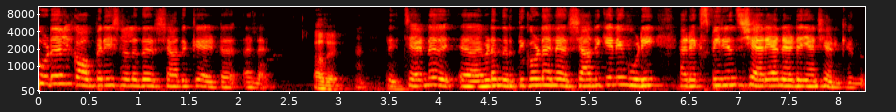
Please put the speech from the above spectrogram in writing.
കൂടുതൽ കോമ്പറ്റീഷൻ ഉള്ളത് ഇർഷാദൊക്കെ ആയിട്ട് അല്ലേ? അതെ. ചേട്ടന് ഇവിടെ നിർത്തിക്കൊണ്ട് തന്നെ ഇർഷാദിക്കേനെയും കൂടി ഒരു എക്സ്പീരിയൻസ് ഷെയർ ചെയ്യാനായിട്ട് ഞാൻ ക്ഷണിക്കുന്നു.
